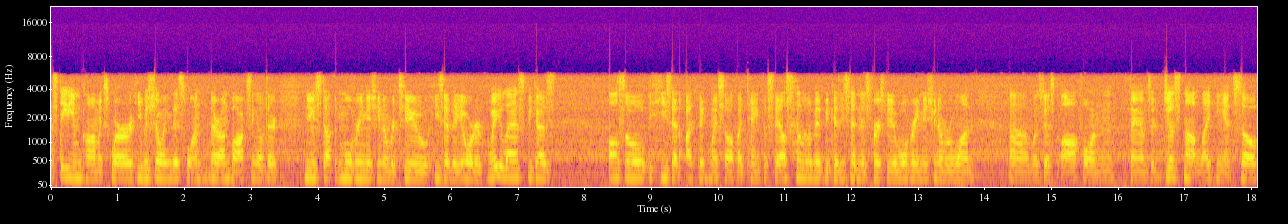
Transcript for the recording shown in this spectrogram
Stadium Comics where he was showing this one, their unboxing of their new stuff in Wolverine issue number two. He said they ordered way less because also he said I think myself I tanked the sales a little bit because he said in his first video Wolverine issue number one um, was just awful and fans are just not liking it. So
